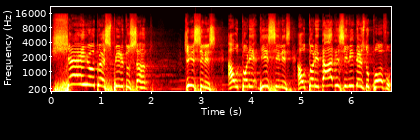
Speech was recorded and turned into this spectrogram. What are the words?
Cheio do Espírito Santo, disse-lhes, autori disse-lhes, autoridades e líderes do povo,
